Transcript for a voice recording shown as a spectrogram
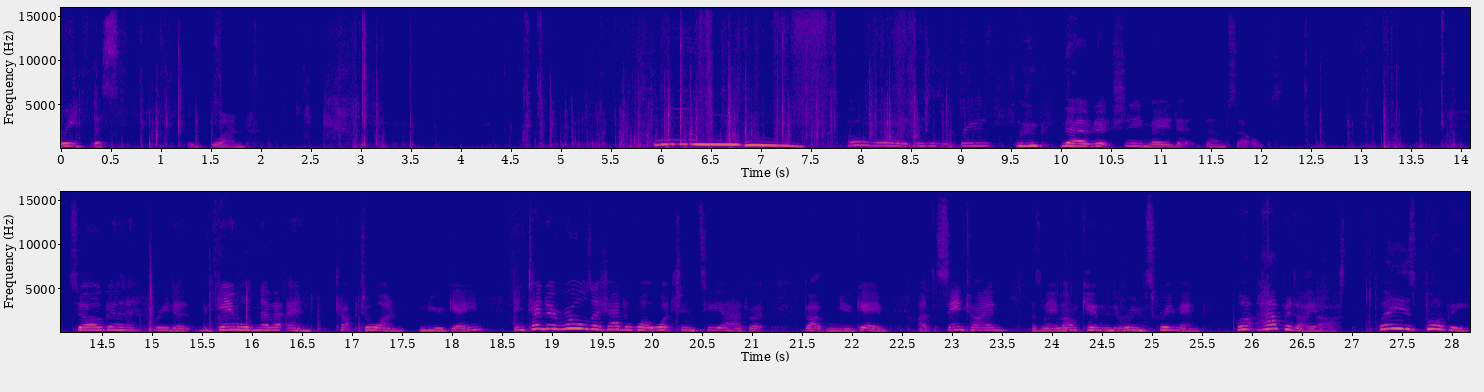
read this one. Ooh, oh boy, this is a real. they have literally made it themselves. So I'm gonna read it. The game will never end. Chapter one. New game. Nintendo rules I shouted while watching the TV advert about the new game. At the same time as my mum came in the room screaming, What happened? I asked. Where is Bobby?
